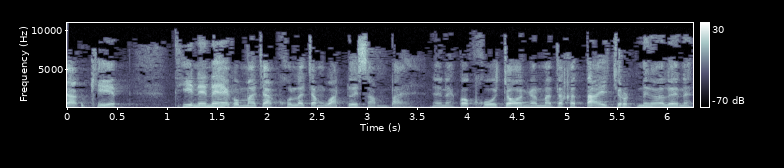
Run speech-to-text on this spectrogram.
จากเขต ที่แน่ๆก็มาจากคนละจังหวัดด้วยซ้ำไปเนี่ยนะก็โคจรกันมาจากใต้จดเหนือเลยนะ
